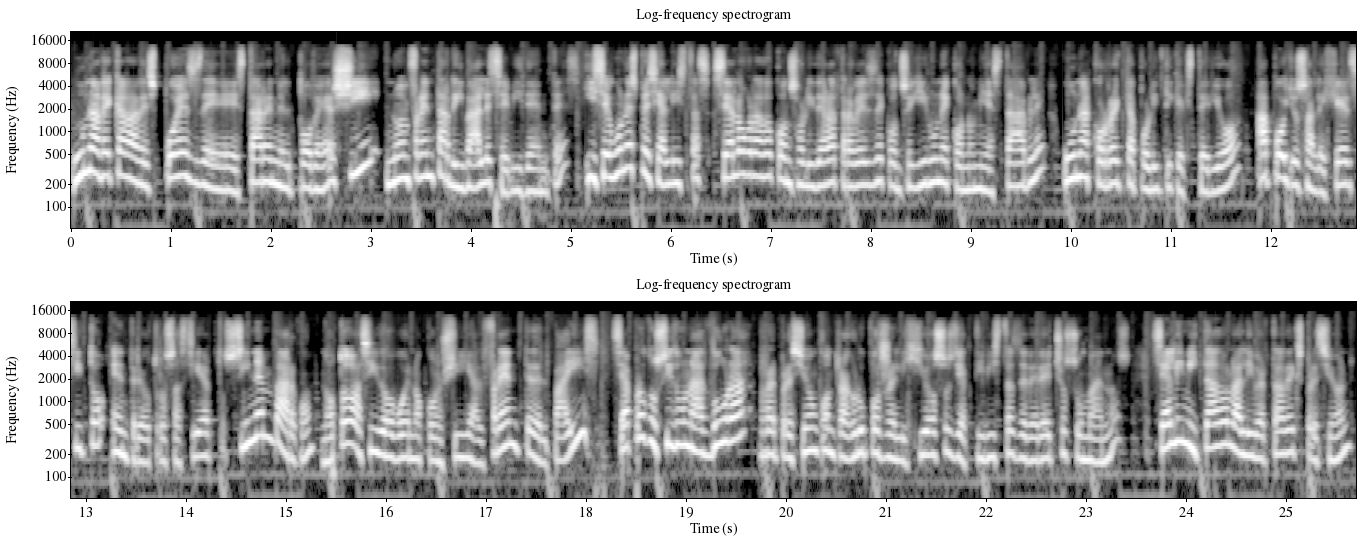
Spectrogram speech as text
Una década después de estar en el poder, Xi no enfrenta rivales evidentes y según especialistas se ha logrado consolidar a través de conseguir una economía estable, una correcta política exterior, apoyos al ejército, entre otros aciertos. Sin embargo, no todo ha sido bueno con Xi al frente del país. Se ha producido una dura represión contra grupos religiosos y activistas de derechos humanos, se ha limitado la libertad de expresión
